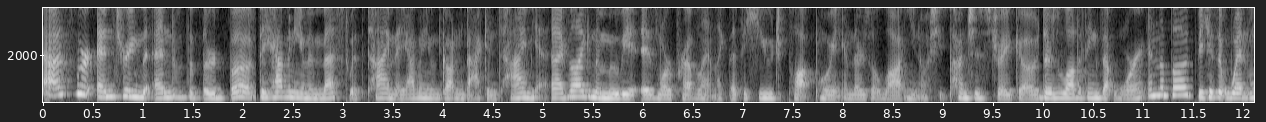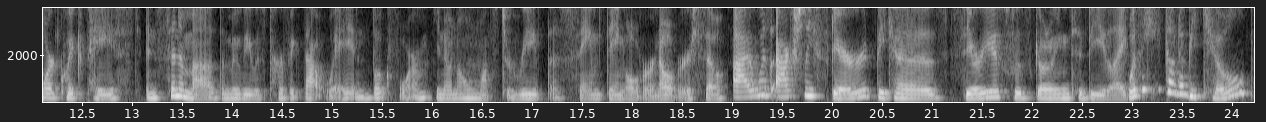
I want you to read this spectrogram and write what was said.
as we're entering the end of the third book, they haven't even messed with time. They haven't even gotten back in time yet. And I feel like in the movie it is more prevalent. Like that's a huge plot point and there's a lot, you know, she punches Draco. There's a lot of things that weren't in the book because it went more quick paced. In cinema, the movie was perfect that way in book form. You know, no one wants to read the same thing over and over. So I was actually scared because Sirius was going to be like, wasn't he gonna be killed?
